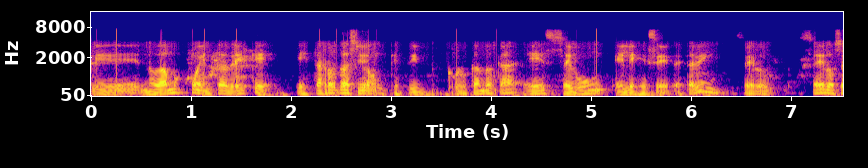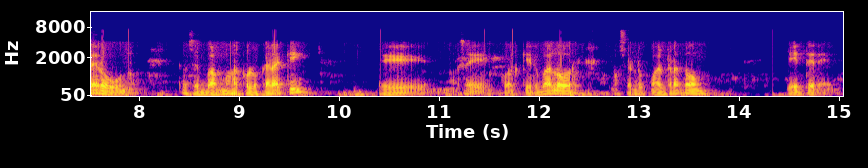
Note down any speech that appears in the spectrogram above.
eh, nos damos cuenta de que esta rotación que estoy colocando acá es según el eje Z. ¿Está bien? 0, 0, 0, 1. Entonces vamos a colocar aquí, eh, no sé, cualquier valor. Vamos a hacerlo con el ratón. Y ahí tenemos.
